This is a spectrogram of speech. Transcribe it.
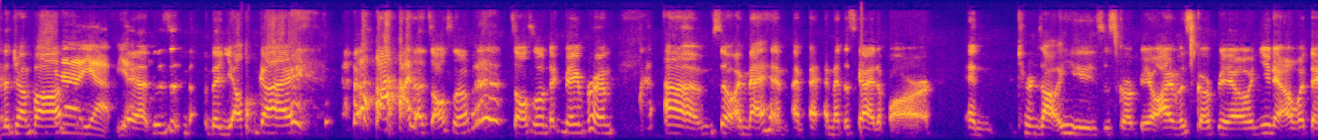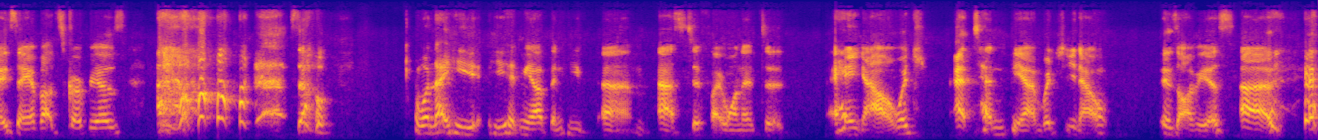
the jump off. Yeah, yeah, yeah. yeah this is the Yelp guy. That's also it's also a nickname for him. Um, so I met him. I, I met this guy at a bar, and turns out he's a Scorpio. I'm a Scorpio, and you know what they say about Scorpios. so one night he he hit me up and he um, asked if I wanted to hang out, which at 10 p.m., which you know is obvious uh,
